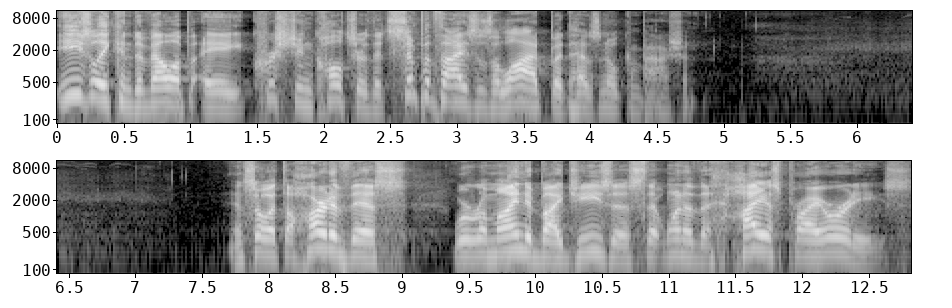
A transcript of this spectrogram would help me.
easily can develop a Christian culture that sympathizes a lot but has no compassion. And so at the heart of this, we're reminded by Jesus that one of the highest priorities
